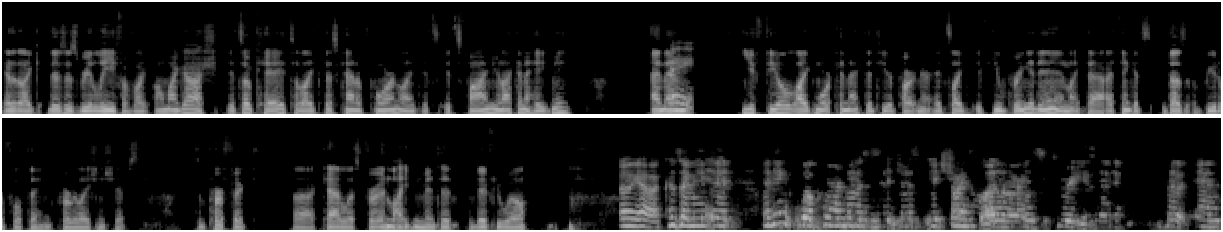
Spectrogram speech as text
it's like there's this relief of like, oh my gosh, it's okay to like this kind of porn. Like it's it's fine. You're not gonna hate me, and then Right. you feel like more connected to your partner. It's like if you bring it in like that, I think it's it does a beautiful thing for relationships. It's a perfect uh, catalyst for enlightenment, if if you will. Oh yeah, because I mean, it. I think what porn does is it just it shines a light on our insecurities, and if the and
